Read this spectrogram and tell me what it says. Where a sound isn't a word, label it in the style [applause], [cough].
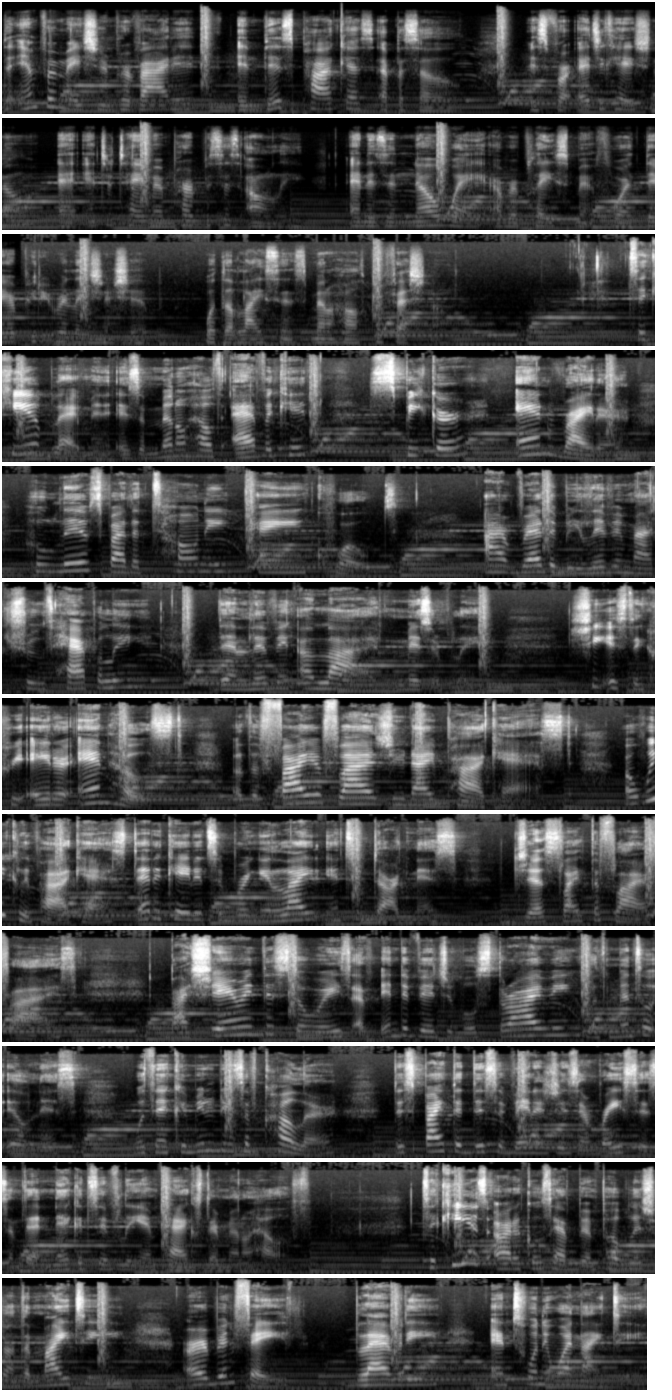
The information provided in this podcast episode is for educational and entertainment purposes only and is in no way a replacement for a therapeutic relationship with a licensed mental health professional. Takia Blackman is a mental health advocate, speaker, and writer who lives by the Tony Payne quote I'd rather be living my truth happily than living a lie miserably. She is the creator and host of the Fireflies Unite podcast, a weekly podcast dedicated to bringing light into darkness, just like the Fireflies, by sharing the stories of individuals thriving with mental illness within communities of color, despite the disadvantages and racism that negatively impacts their mental health. Takia's articles have been published on The Mighty, Urban Faith, Blavity, and 21Ninety.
